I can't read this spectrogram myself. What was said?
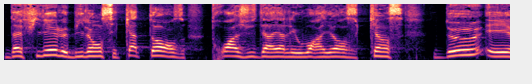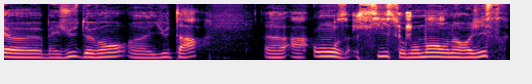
d'affilée. Le bilan, c'est 14-3 juste derrière les Warriors, 15-2 et euh, ben, juste devant Utah à 11-6 au moment où on enregistre.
